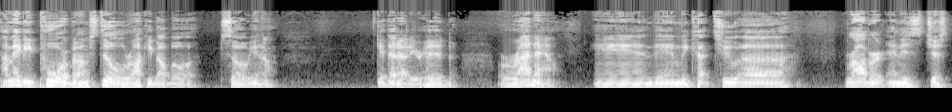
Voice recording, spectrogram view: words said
I may be poor, but I'm still Rocky Balboa. So, you know, get that out of your head right now. And then we cut to uh, Robert and his just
